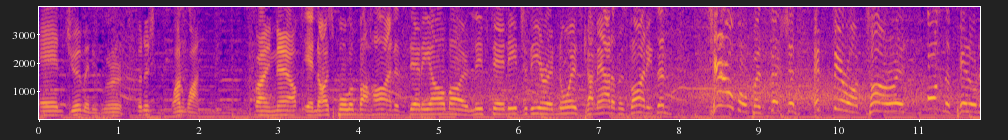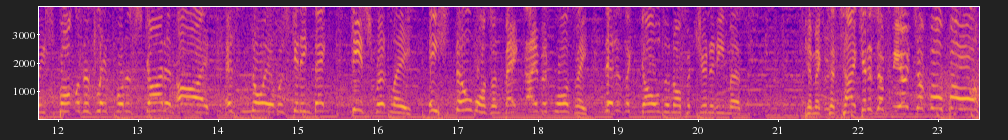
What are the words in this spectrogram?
and Germany, where it's finished 1 1. Spain now. Yeah, nice ball in behind. It's Dani Olmo, left hand edge of the area. Neuer's come out of his line. He's in terrible position. And Ferran Torres on the penalty spot with his left foot is skied high as Neuer was getting back desperately. He still wasn't back, David, was he? That is a golden opportunity missed. Kimmich to take it. It's a beautiful ball.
